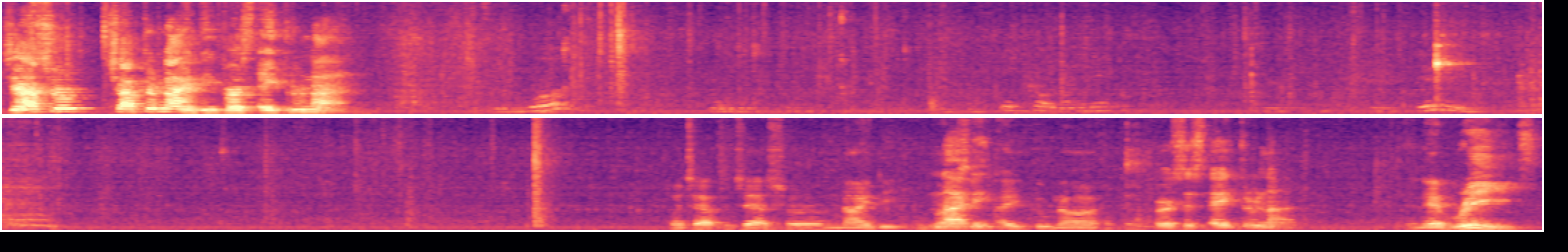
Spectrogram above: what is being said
Jasher chapter 90, verse 8 through 9. Which after Jasher, 90, 90. verses 8 through 9. Verses 8 through 9. And it reads,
